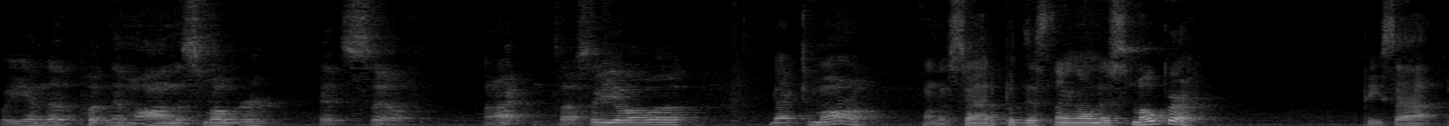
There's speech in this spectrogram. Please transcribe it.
we end up putting them on the smoker itself. All right, so I'll see y'all uh, back tomorrow. I'm gonna decide to put this thing on this smoker. Peace out.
